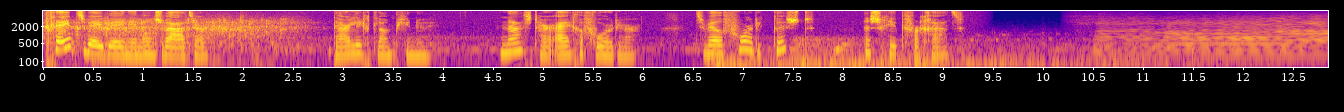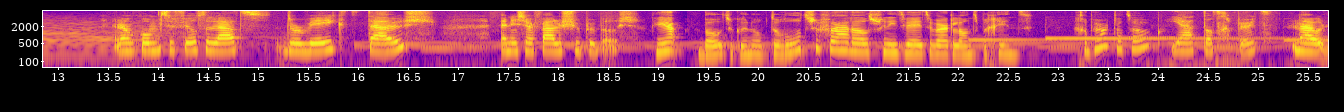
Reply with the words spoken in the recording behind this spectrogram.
Geen twee benen in ons water. Daar ligt Lampje nu, naast haar eigen voordeur, terwijl voor de kust een schip vergaat. En dan komt ze veel te laat doorweekt thuis. En is haar vader super boos. Ja, boten kunnen op de rotsen varen als ze niet weten waar het land begint. Gebeurt dat ook? Ja, dat gebeurt. Nou,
